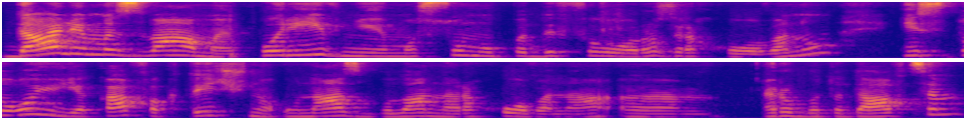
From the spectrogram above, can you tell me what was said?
Далі ми з вами порівнюємо суму ПДФО розраховану із тою, яка фактично у нас була нарахована е, роботодавцем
